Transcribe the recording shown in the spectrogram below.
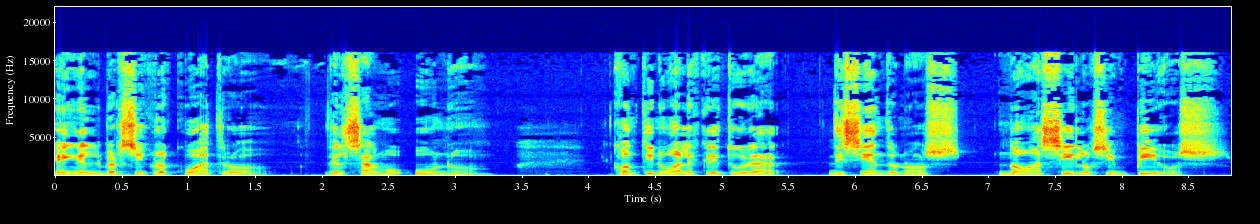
En el versículo 4 del Salmo 1 continúa la escritura diciéndonos, no así los impíos,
